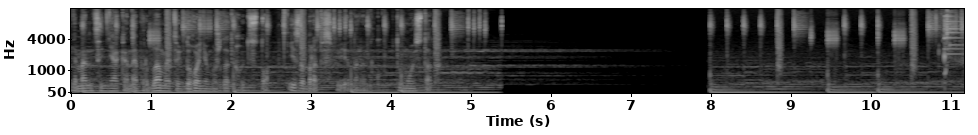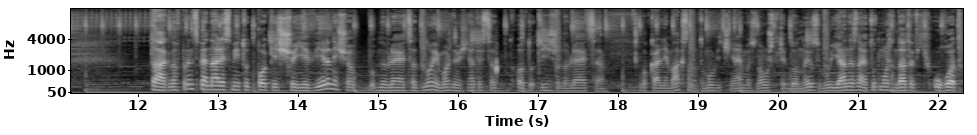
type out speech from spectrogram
Для мене це ніяка не проблема, я цих догонів можу дати хоч 100 і забрати своє на ринку. Тому ось так. Так, ну в принципі аналіз мій тут поки що є вірний, що обновляється дно і можна відчинятися, точніше обновляється локальний максимум, тому відчиняємось знову ж таки донизу. Ну я не знаю, тут можна дати таких угод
